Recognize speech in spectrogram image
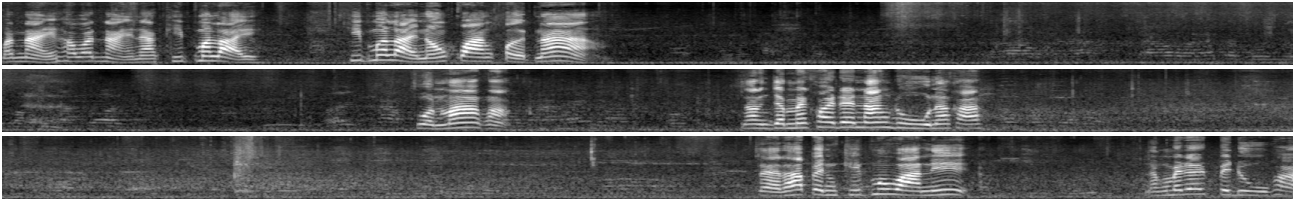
วันไหนคะวันไหนนะคลิปเมื่อไหร่คลิปเมื่อไหร่น้องกวางเปิดหน้า ส่วนมากอะนันจะไม่ค่อยได้นั่งดูนะคะ แต่ถ้าเป็นคลิปเมื่อวานนี้ ยังไม่ได้ไปดูค่ะ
